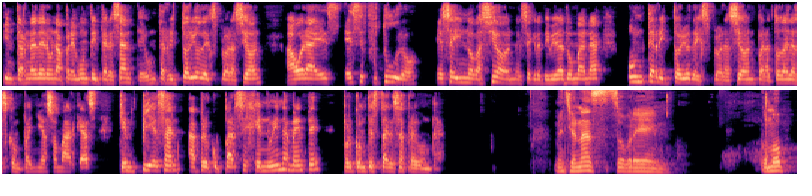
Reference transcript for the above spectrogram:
Internet era una pregunta interesante, un territorio de exploración, ahora es ese futuro, esa innovación, esa creatividad humana, un territorio de exploración para todas las compañías o marcas que empiezan a preocuparse genuinamente por contestar esa pregunta. Mencionas sobre cómo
